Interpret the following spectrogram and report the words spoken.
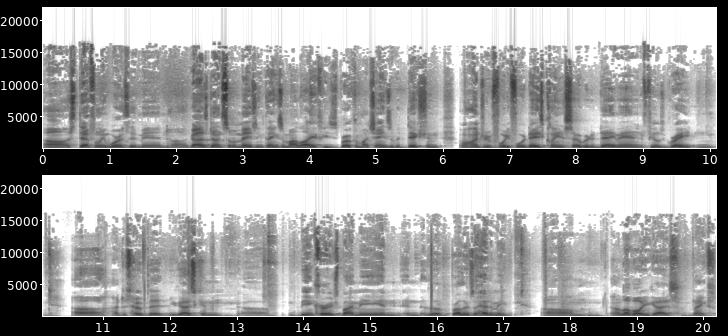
Uh, it's definitely worth it, man. Uh, God's done some amazing things in my life. He's broken my chains of addiction. I'm 144 days clean and sober today, man, and it feels great. And uh, I just hope that you guys can uh, be encouraged by me and, and the brothers ahead of me. Um, I love all you guys. Thanks.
